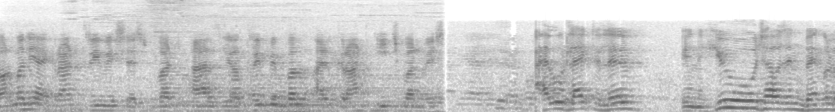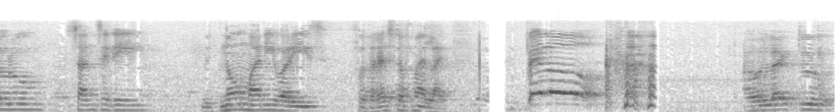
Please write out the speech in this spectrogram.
Normally I grant three wishes, but as you are three people, I'll grant each one wish. I would like to live in a huge house in Bengaluru, Sun City, with no money worries for the rest of my life. Fellow! I would like to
